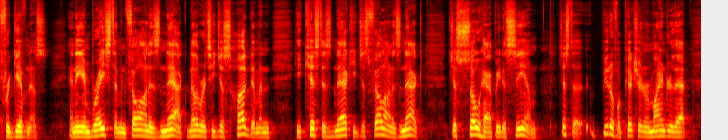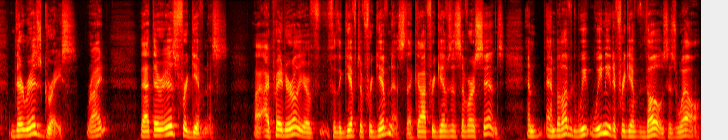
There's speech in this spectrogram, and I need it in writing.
forgiveness. And he embraced him and fell on his neck. In other words, he just hugged him and he kissed his neck. He just fell on his neck, just so happy to see him. Just a beautiful picture and reminder that there is grace, right? That there is forgiveness. I, prayed earlier for the gift of forgiveness, that God forgives us of our sins. And, and beloved, we, we need to forgive those as well.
